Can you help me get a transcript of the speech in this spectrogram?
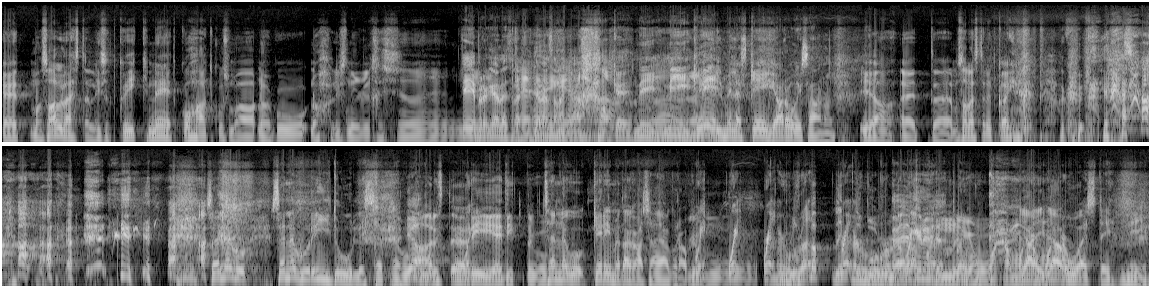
Et ma salvestan lihtsalt kõik need kohad, kus ma nagu noh, lihtsalt nii. heebrea keeles räägid, ühesõnaga, okei, nii, nii. keel, millest keegi aru ei saanud. ja et äh, ma salvestan need kaine pea küll. see on nagu, see on nagu redo lihtsalt nagu. ja lihtsalt äh, re-edit nagu. see on nagu kerime tagasi aja korra. ja, ja uuesti, nii,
